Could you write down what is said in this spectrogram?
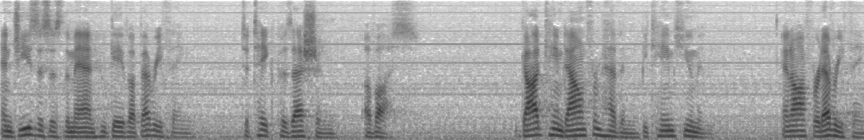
And Jesus is the man who gave up everything to take possession of us. God came down from heaven, became human, and offered everything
